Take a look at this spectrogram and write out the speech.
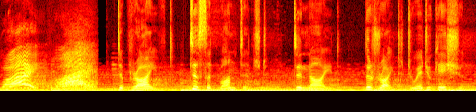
Why? Why? Deprived, disadvantaged, denied the right to education.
